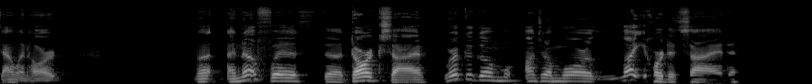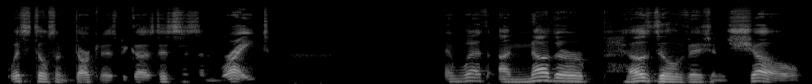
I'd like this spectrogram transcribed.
that went hard. But enough with the dark side. We're gonna go onto a more light-hearted side with still some darkness because this isn't right with another Puzzle Vision show,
